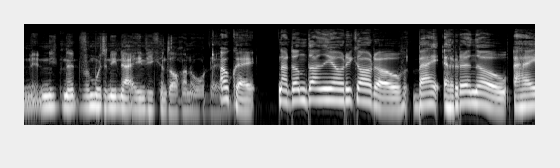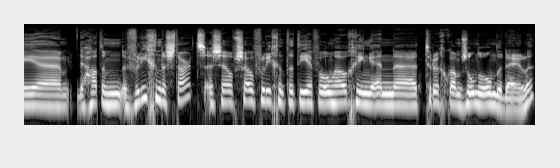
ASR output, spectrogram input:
niet, we moeten niet na één weekend al gaan oordelen. Oké. Nou, dan Daniel Ricciardo bij Renault. Hij had een vliegende start. Zelfs zo vliegend dat hij even omhoog ging en terugkwam zonder onderdelen.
